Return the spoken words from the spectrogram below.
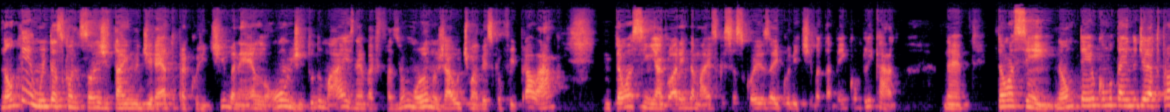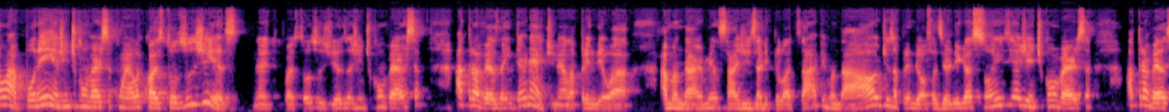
Não tenho muitas condições de estar tá indo direto para Curitiba, né? É longe e tudo mais, né? Vai fazer um ano já a última vez que eu fui para lá. Então, assim, agora ainda mais com essas coisas aí, Curitiba tá bem complicado, né? Então, assim, não tenho como estar tá indo direto para lá. Porém, a gente conversa com ela quase todos os dias. Né? Quase todos os dias a gente conversa através da internet. Né? Ela aprendeu a, a mandar mensagens ali pelo WhatsApp, mandar áudios, aprendeu a fazer ligações e a gente conversa através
